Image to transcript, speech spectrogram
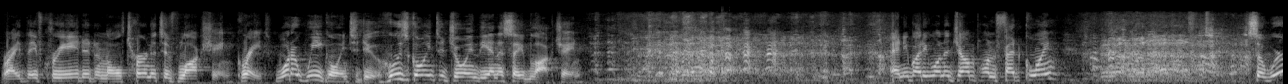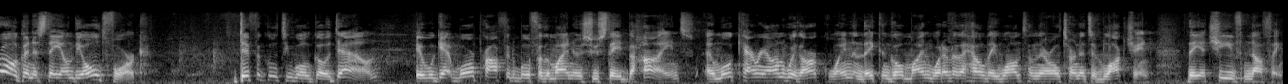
right? They've created an alternative blockchain. Great. What are we going to do? Who's going to join the NSA blockchain? Anybody want to jump on FedCoin? so we're all going to stay on the old fork. Difficulty will go down. It will get more profitable for the miners who stayed behind, and we'll carry on with our coin, and they can go mine whatever the hell they want on their alternative blockchain. They achieve nothing.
